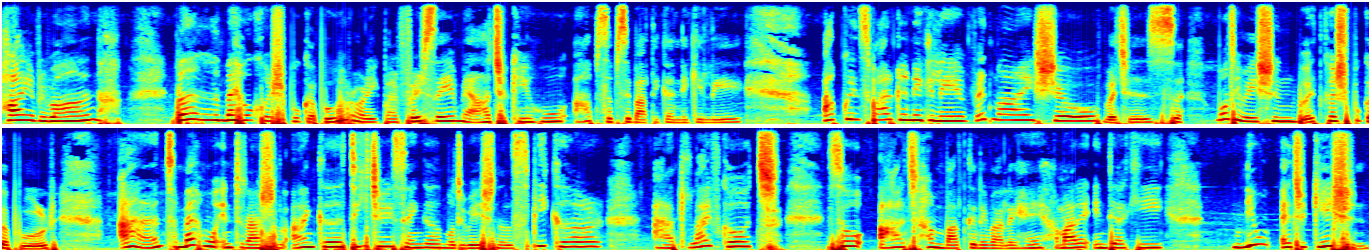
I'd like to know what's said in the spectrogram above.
हाय एवरीवन वेल मैं हूँ खुशबू कपूर और एक बार फिर से मैं आ चुकी हूँ आप सबसे बातें करने के लिए। आपको इंस्पायर करने के लिए with my show which is motivation with Khushboo Kapoor. And मैं हूँ international anchor teacher singer motivational speaker at life coach so आज हम बात करने वाले हैं हमारे इंडिया की न्यू एजुकेशन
